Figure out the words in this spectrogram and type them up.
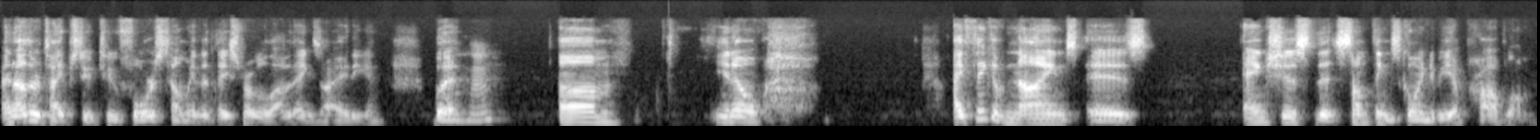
and other types do too. Fours tell me that they struggle a lot with anxiety, and but Mm-hmm. um, you know, I think of nines as anxious that something's going to be a problem.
